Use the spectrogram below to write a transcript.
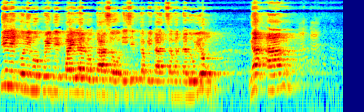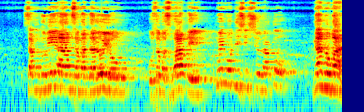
Dili ko nimo pwede pailan og kaso isip kapitan sa Mandaluyong. Nga ang sanggunian sa Mandaluyong o sa Masbate, may mo desisyon ako. Nga naman,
